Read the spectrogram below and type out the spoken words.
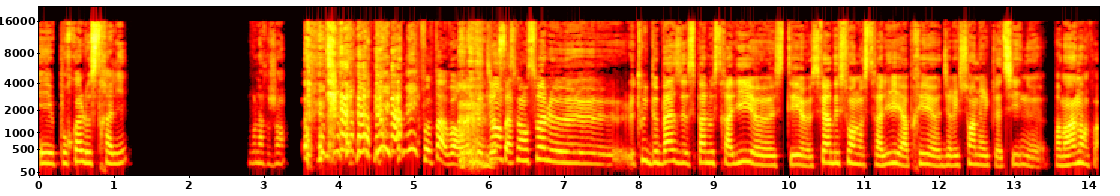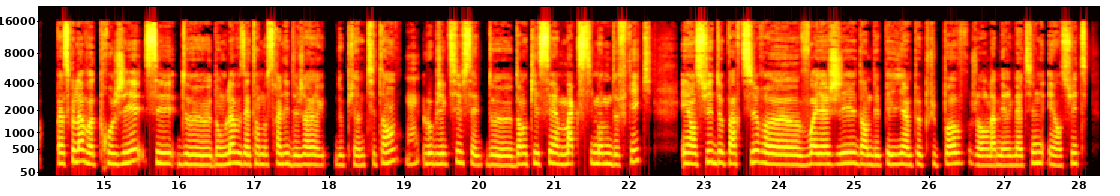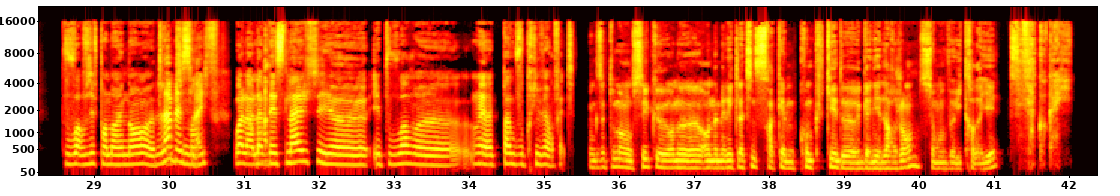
Et pourquoi l'Australie? Pour l'argent. Faut pas avoir envie de dire non, ça. parce qu'en soi, le, le truc de base, c'est pas l'Australie, euh, c'était euh, se faire des sous en Australie et après euh, direction Amérique latine pendant un an, quoi. Parce que là, votre projet, c'est de... Donc là, vous êtes en Australie déjà depuis un petit temps. Mm. L'objectif, c'est de d'encaisser un maximum de fric et ensuite de partir voyager dans des pays un peu plus pauvres, genre l'Amérique latine, et ensuite pouvoir vivre pendant un an. La best life. Voilà, la best life et, euh, et pouvoir euh, Ouais. euh, pas vous priver, en fait. Exactement, on sait qu'en euh, en Amérique latine, ce sera quand même compliqué de gagner de l'argent si on veut y travailler. C'est la cocaïne.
